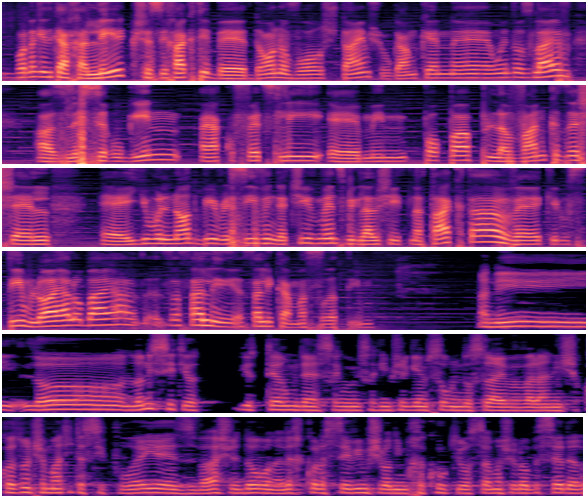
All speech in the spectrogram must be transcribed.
בוא נגיד ככה, לי כששיחקתי ב- Dawn of War 2, שהוא גם כן אה, Windows Live, אז לסירוגין היה קופץ לי אה, מין pop-up לבן כזה של אה, You will not be receiving achievements בגלל שהתנתקת, וכאילו Steam לא היה לו בעיה, זה, זה עשה, לי, עשה לי כמה סרטים. אני לא, לא ניסיתי יותר מדי לשחק במשחקים של Games for Windows Live, אבל אני כל הזמן שמעתי את הסיפורי אה, זוועה של דורון על איך כל הסייבים שלו נמחקו כי הוא עשה משהו לא בסדר,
